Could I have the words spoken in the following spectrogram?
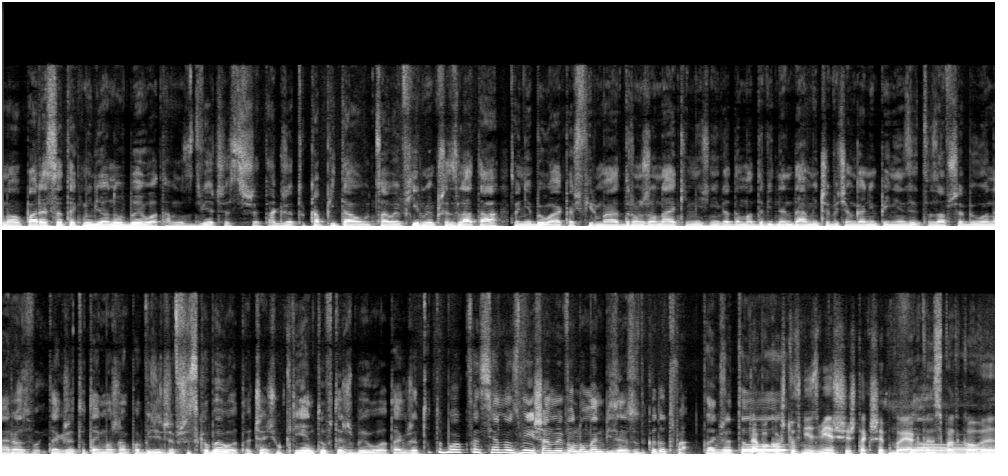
no parę setek milionów było, tam z dwie czy z trzy. Także to kapitał całej firmy przez lata, to nie była jakaś firma drążona jakimiś nie wiadomo dywidendami czy wyciąganiem pieniędzy, to zawsze było na rozwój. Także tutaj można powiedzieć, że wszystko było. To część u klientów też było, także to, to była kwestia, no zmniejszamy wolumen biznesu, tylko to trwa. Także to... Tak, bo kosztów nie zmniejszysz tak szybko, jak ten spadkowy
